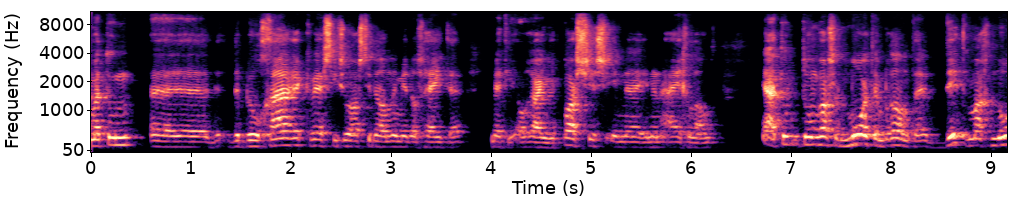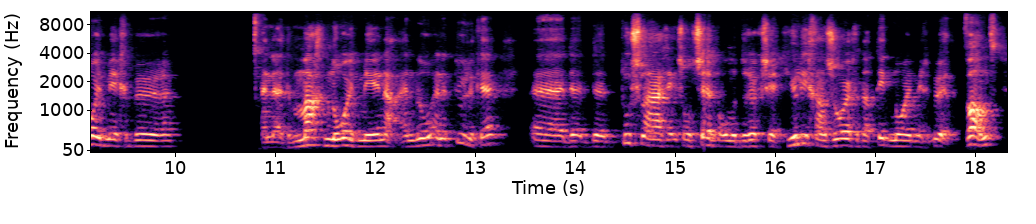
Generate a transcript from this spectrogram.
Maar toen de, de Bulgaren-kwestie, zoals die dan inmiddels heette, met die oranje pasjes in, in hun eigen land. Ja, toen, toen was het moord en brand. Hè. Dit mag nooit meer gebeuren. En het mag nooit meer. Nou, en, en natuurlijk, hè, de, de toeslagen is ontzettend onder druk gezet. Jullie gaan zorgen dat dit nooit meer gebeurt. Want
